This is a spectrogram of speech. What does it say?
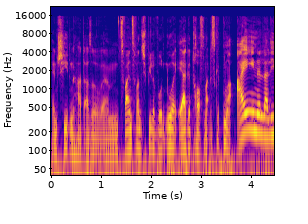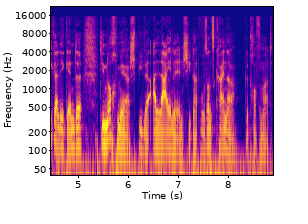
entschieden hat. Also ähm, 22 Spiele, wo nur er getroffen hat. Es gibt nur eine La Liga-Legende, die noch mehr Spiele alleine entschieden hat, wo sonst keiner getroffen hat.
